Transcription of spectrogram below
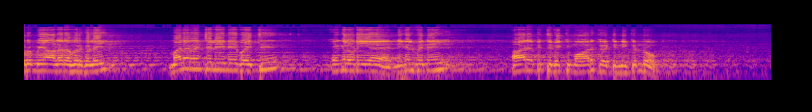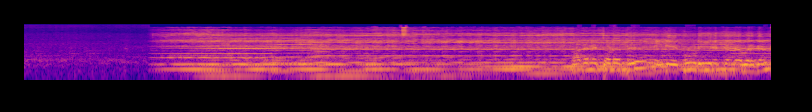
உரிமையாளர் அவர்களை மலரஞ்சலியினை வைத்து எங்களுடைய நிகழ்வினை ஆரம்பித்து வைக்குமாறு கேட்டு நிற்கின்றோம். அதனைத் தொடர்ந்து இங்கே கூடியிருக்கின்றவர்கள்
